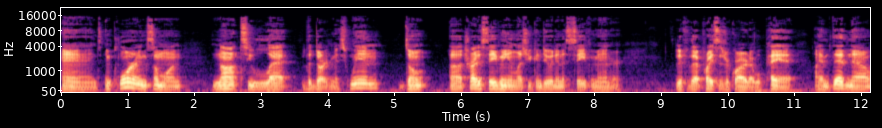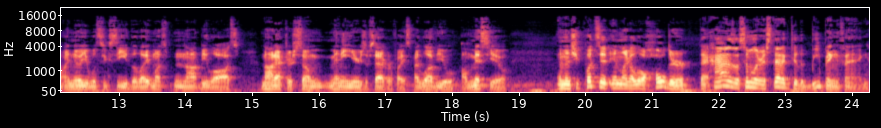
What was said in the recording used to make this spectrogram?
and imploring someone not to let the darkness win. Don't uh, try to save me unless you can do it in a safe manner. If that price is required, I will pay it. I am dead now. I know you will succeed. The light must not be lost. Not after so many years of sacrifice. I love you. I'll miss you. And then she puts it in like a little holder that has a similar aesthetic to the beeping thing.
